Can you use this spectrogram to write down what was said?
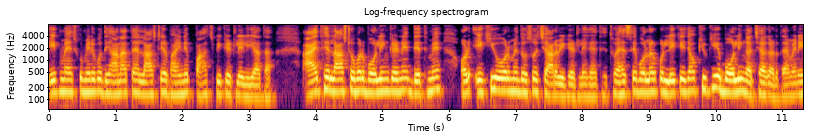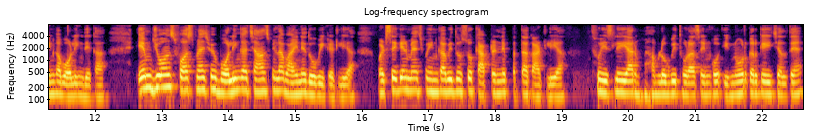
एक मैच को मेरे को ध्यान आता है लास्ट ईयर भाई ने पाँच विकेट ले लिया था। आए थे लास्ट ओवर बॉलिंग करने डेथ में और एक ही ओवर में दो चार विकेट ले गए थे। तो ऐसे बॉलर को लेके जाओ, क्योंकि ये बॉलिंग अच्छा करता है, मैंने इनका बॉलिंग देखा। एम जोन्स फ़र्स्ट मैच में बॉलिंग का चांस मिला, भाई ने दो विकेट लिया बट सेकेंड मैच में इनका भी दोस्तों कैप्टन ने पत्ता काट लिया। तो इसलिए यार हम लोग भी थोड़ा सा इनको इग्नोर करके ही चलते हैं।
